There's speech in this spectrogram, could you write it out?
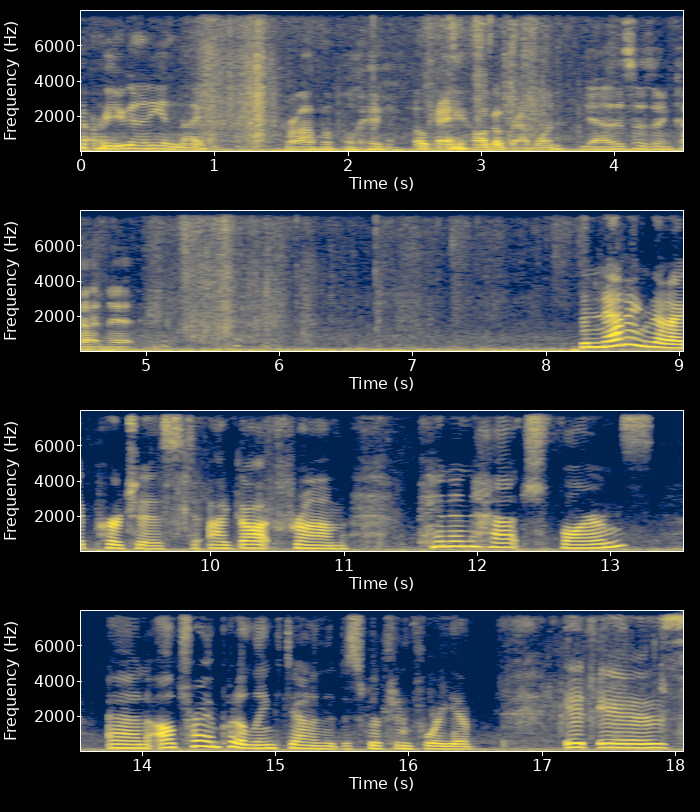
Are you gonna need a knife? Probably. Okay, I'll go grab one. Yeah, this isn't cutting it. The netting that I purchased, I got from Pin and Hatch Farms, and I'll try and put a link down in the description for you. It is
